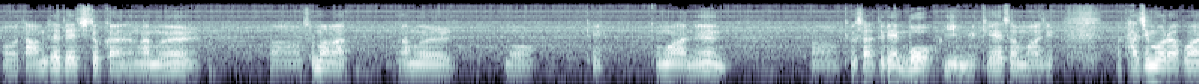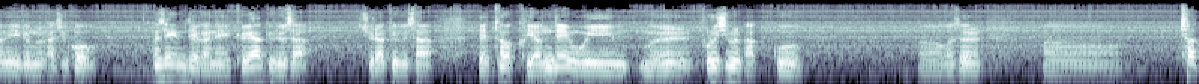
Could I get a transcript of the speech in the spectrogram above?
어, 다음 세대의 지속 가능함을 어, 소망함을 뭐 이렇게 도모하는 어, 교사들의 모임 이렇게 해서 뭐 아직 다지모라고 하는 이름을 가지고 선생님들 간의 교회학교 교사, 주일학교 교사 네트워크 연대 모임을 부르심을 받고 어, 그것을 어, 첫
